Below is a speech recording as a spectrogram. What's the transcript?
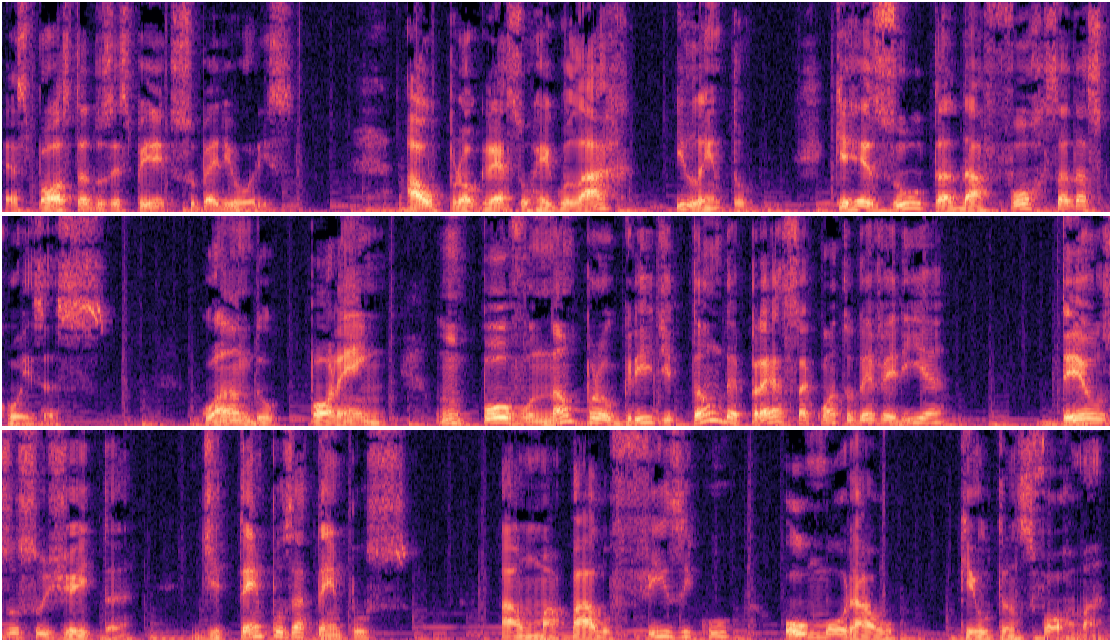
Resposta dos espíritos superiores: ao progresso regular e lento, que resulta da força das coisas. Quando, porém, um povo não progride tão depressa quanto deveria, Deus o sujeita de tempos a tempos, a um abalo físico ou moral que o transforma.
